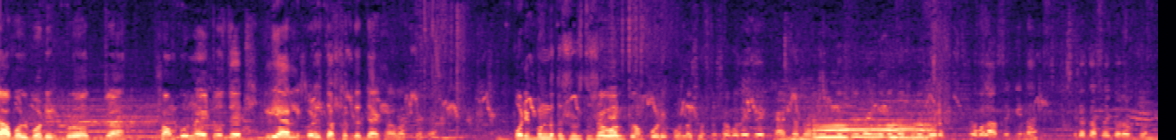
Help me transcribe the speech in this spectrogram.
ডাবল বডির গ্রোথটা সম্পূর্ণ এ টু জেড ক্লিয়ার করে দর্শকদের দেখা বাচ্চাটা পরিপূর্ণ তো সুস্থ সবল। একদম পরিপূর্ণ সুস্থ সবল। এই যে খ্যাটটা ধরার উদ্দেশ্য এটাই হলো আসলে গোটা সুস্থ সবল আছে কিনা এটা যাচাই করার জন্য।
